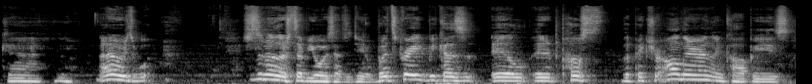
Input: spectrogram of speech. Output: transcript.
kind of, I always just another step you always have to do. But it's great because it'll it posts the picture on there and then copies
